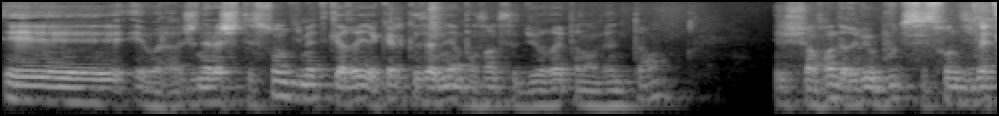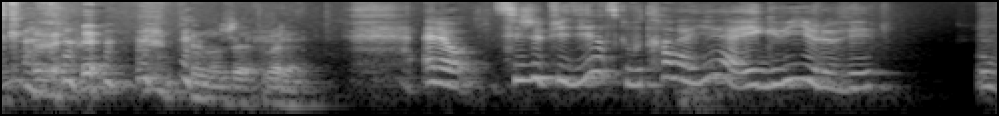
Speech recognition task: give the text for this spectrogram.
Et, et voilà, je n'avais acheté 70 mètres carrés il y a quelques années en pensant que ça durerait pendant 20 ans. Et je suis en train d'arriver au bout de ces 70 mètres carrés. Voilà. Alors, si je puis dire, est-ce que vous travaillez à aiguille levée Où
